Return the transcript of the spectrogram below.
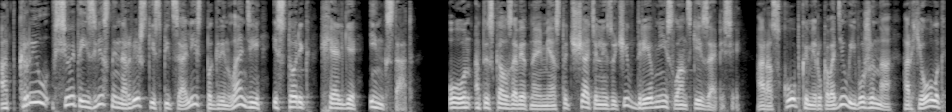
Открыл все это известный норвежский специалист по Гренландии, историк Хельге Ингстад. Он отыскал заветное место, тщательно изучив древние исландские записи. А раскопками руководила его жена, археолог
